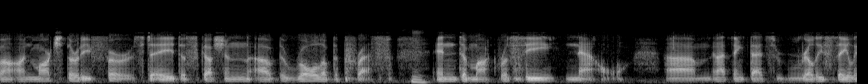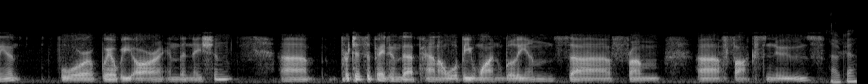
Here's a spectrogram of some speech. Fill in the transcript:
uh, on March 31st a discussion of the role of the press hmm. in democracy now. Um, and I think that's really salient for where we are in the nation. Uh, participating in that panel will be Juan Williams uh, from uh, Fox News, okay.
